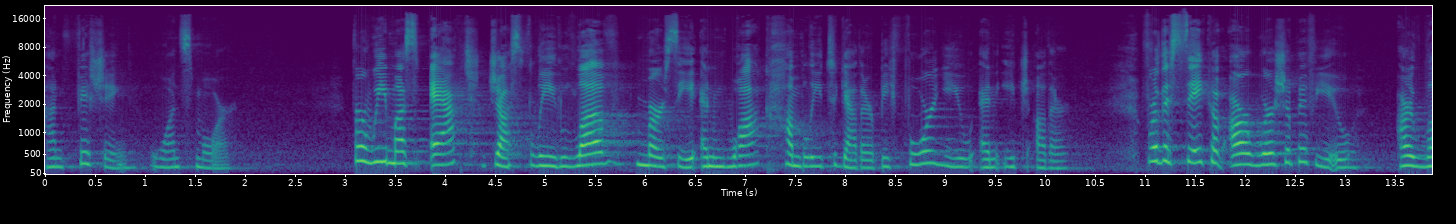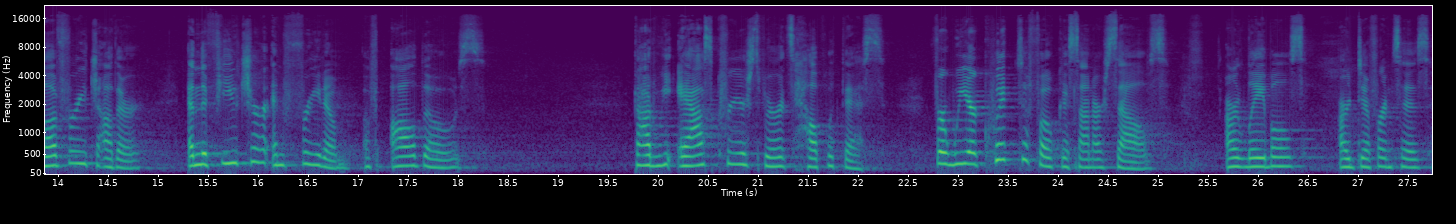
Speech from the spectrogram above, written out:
on fishing once more. For we must act justly, love mercy, and walk humbly together before you and each other. For the sake of our worship of you, our love for each other, and the future and freedom of all those. God, we ask for your Spirit's help with this for we are quick to focus on ourselves, our labels, our differences,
